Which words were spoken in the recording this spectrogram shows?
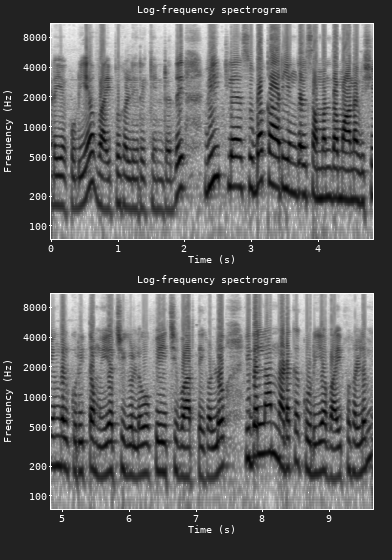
அடையக்கூடிய வாய்ப்புகள் இருக்கின்றது. வீட்டில் சுப காரியங்கள் சம்பந்தமான விஷயங்கள் குறித்த முயற்சிகளோ பேச்சுவார்த்தைகளோ இதெல்லாம் நடக்கக்கூடிய வாய்ப்புகளும்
